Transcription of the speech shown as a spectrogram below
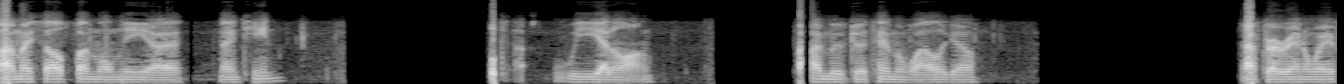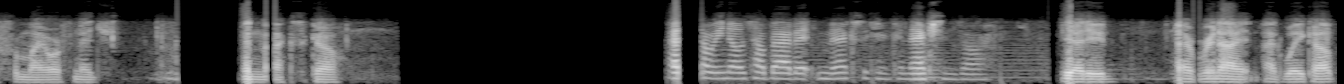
Uh, myself, I'm only uh, 19. We get along. I moved with him a while ago. After I ran away from my orphanage in Mexico. That's how he knows how bad it Mexican connections are. Yeah, dude. Every night I'd wake up.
